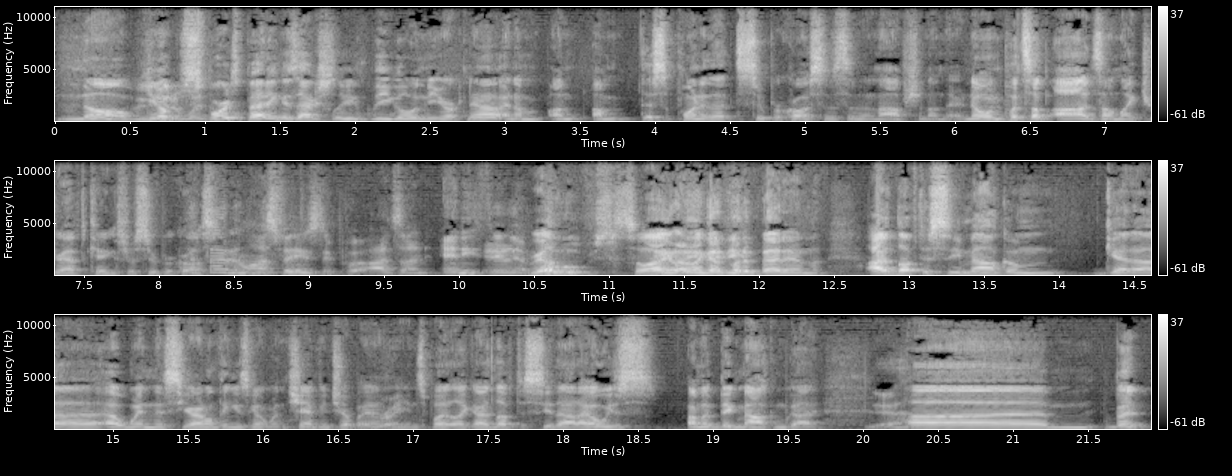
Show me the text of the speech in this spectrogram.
No, Who's you know, gonna win? sports betting is actually legal in New York now, and I'm I'm, I'm disappointed that Supercross isn't an option on there. No one puts up odds on like DraftKings for I Supercross. thought in Las Vegas they put odds on anything that Really? moves. So I, gotta- I got to put a bet in. I'd love to see Malcolm get a, a win this year. I don't think he's going to win the championship by any Right. means, but like I'd love to see that. I always I'm a big Malcolm guy. Yeah. Um, but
